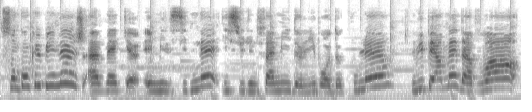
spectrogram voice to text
Son concubinage avec Émile Sidney, issu d'une famille de libres de couleur, lui permet d'avoir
